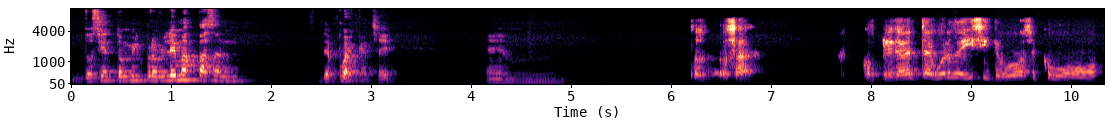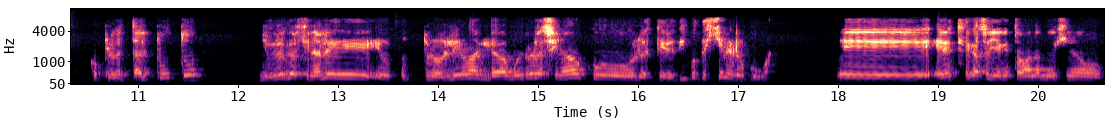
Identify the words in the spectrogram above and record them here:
200.000 problemas pasan después, ¿cachai? Em, O sea, completamente de acuerdo ahí, si te puedo hacer como complementar el punto. Yo creo que al final es, un problema que va muy relacionado con los estereotipos de género, pues, weón. Eh, en este caso, ya que estamos hablando de género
